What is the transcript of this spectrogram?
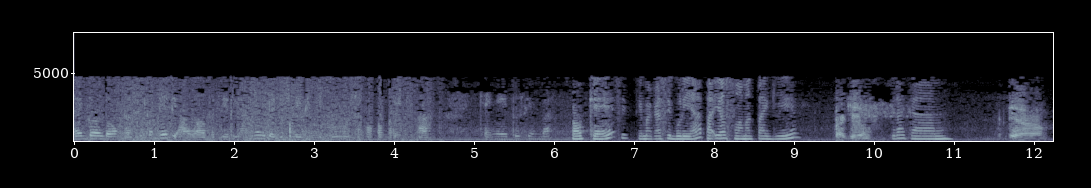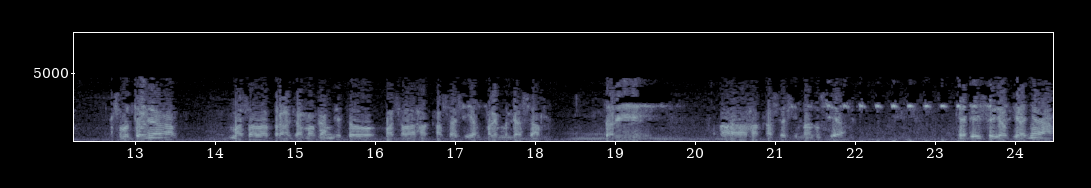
segel dong. Tapi kan dia di awal pendiriannya udah diselidiki dulu sama pemerintah. Kayaknya itu sih mbak. Oke. Terima kasih Bu Lia. Pak Yos selamat pagi. Pagi. Silakan. Ya sebetulnya masalah beragama kan itu masalah hak asasi yang paling mendasar dari uh, hak asasi manusia. Jadi seyogianya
